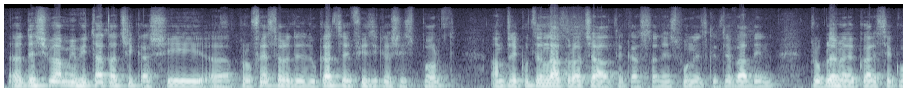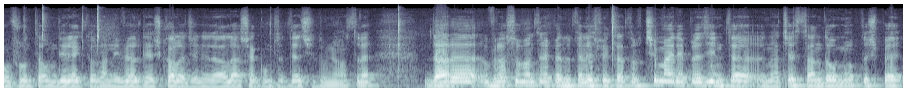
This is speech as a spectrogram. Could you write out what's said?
Uh, deși v-am invitat aici ca și uh, profesor de educație fizică și sport, am trecut în latura cealaltă ca să ne spuneți câteva din problemele cu care se confruntă un director la nivel de școală generală, așa cum sunteți și dumneavoastră, dar vreau să vă întreb pentru telespectatori ce mai reprezintă în acest an 2018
